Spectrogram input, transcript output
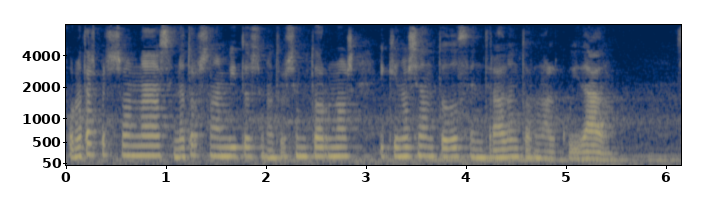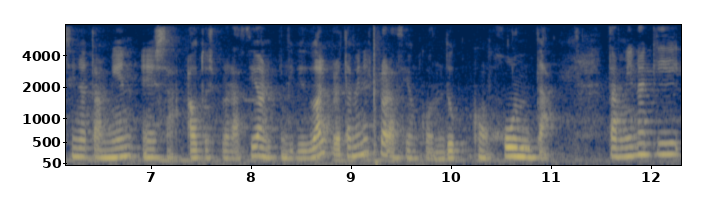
con otras personas, en otros ámbitos, en otros entornos y que no sean todo centrado en torno al cuidado, sino también en esa autoexploración individual, pero también exploración conjunta. También aquí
